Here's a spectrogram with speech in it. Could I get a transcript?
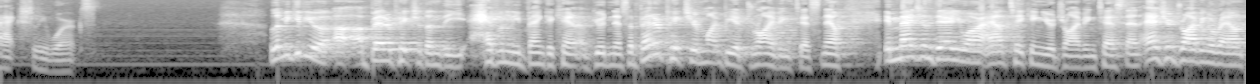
actually works. Let me give you a, a, better picture than the heavenly bank account of goodness. A better picture might be a driving test. Now, imagine there you are out taking your driving test, and as you're driving around,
